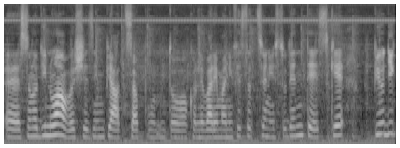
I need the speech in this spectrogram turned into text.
eh, sono di nuovo scesi in piazza appunto con le varie manifestazioni studentesche più di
